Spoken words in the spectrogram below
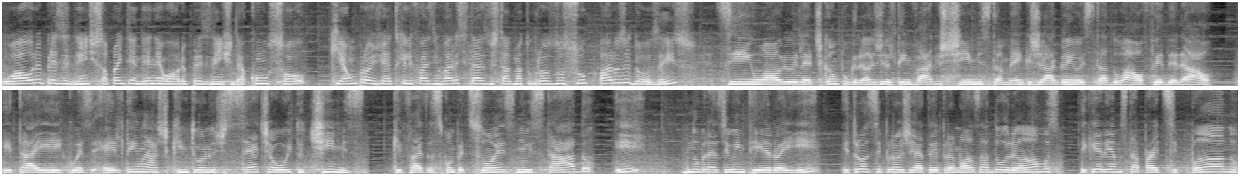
O Aura é presidente, só para entender, né? O Aura é presidente da Consol, que é um projeto que ele faz em várias cidades do estado do Mato Grosso do Sul para os idosos, é isso? Sim, o Áureo ele é de Campo Grande, ele tem vários times também que já ganhou estadual, federal e tá aí esse, ele tem acho que em torno de sete a oito times que faz as competições no estado e no Brasil inteiro aí e trouxe esse projeto aí para nós, adoramos e queremos estar participando.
